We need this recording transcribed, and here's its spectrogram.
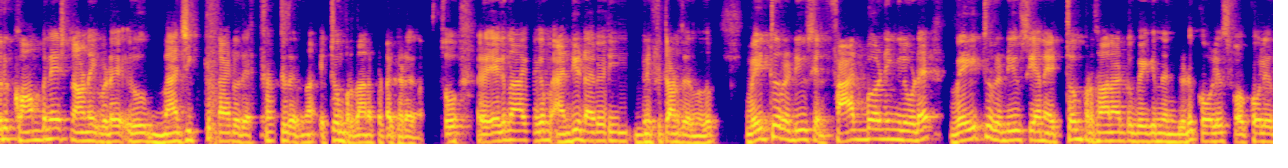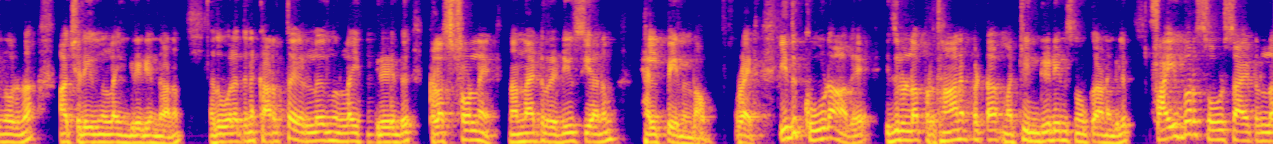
ഒരു കോമ്പിനേഷൻ ആണ് ഇവിടെ ഒരു മാജിക്കൽ ആയിട്ട് ഒരു എഫക്ട് തരുന്ന ഏറ്റവും പ്രധാനപ്പെട്ട ഘടകം. സോ ഏകനായകം ആന്റി ഡയബറ്റിക് ബെനിഫിറ്റ് ആണ് തരുന്നത്. വെയിറ്റ് റെഡ്യൂസ് ചെയ്യാൻ ഫാറ്റ് ബേണിങ്ങിലൂടെ വെയിറ്റ് റെഡ്യൂസ് ചെയ്യാൻ ഏറ്റവും പ്രധാനമായിട്ട് ഉപയോഗിക്കുന്ന ഇൻഗ്രീഡ് കോലിയസ് ഫോക്കോലി എന്ന് പറയുന്ന ആ ചെടിയിൽ നിന്നുള്ള ഇൻഗ്രീഡിയന്റ് ആണ്. അതുപോലെ തന്നെ കറുത്ത എള്ള് എന്നുള്ള ഇൻഗ്രീഡിയന്റ് കൊളസ്ട്രോളിനെ നന്നായിട്ട് റെഡ്യൂസ് ചെയ്യാനും ഹെൽപ്പ് ചെയ്യുന്നുണ്ടാവും. റൈറ്റ് ഇത് കൂടാതെ ഇതിലുള്ള പ്രധാനപ്പെട്ട മറ്റു ഇൻഗ്രീഡിയൻസ് നോക്കുകയാണെങ്കിൽ ഫൈബർ സോഴ്സ് ആയിട്ടുള്ള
